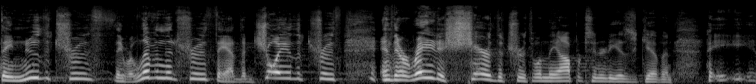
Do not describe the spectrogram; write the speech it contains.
They knew the truth, they were living the truth, they had the joy of the truth, and they're ready to share the truth when the opportunity is given. Hey,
